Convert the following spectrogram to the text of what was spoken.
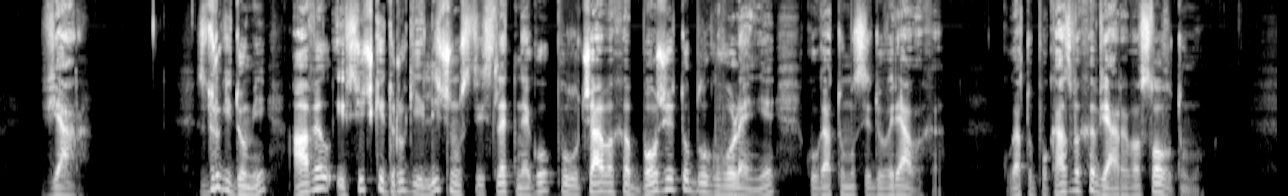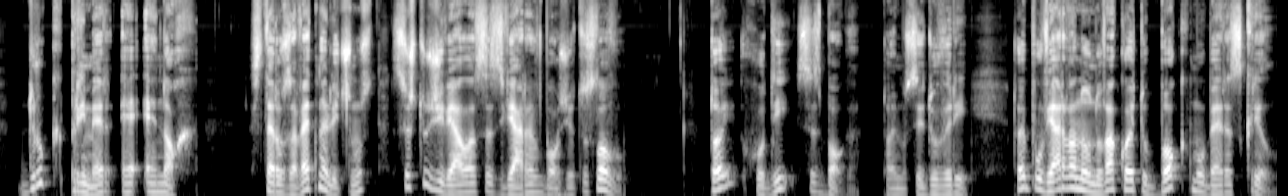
– вяра. С други думи, Авел и всички други личности след него получаваха Божието благоволение, когато му се доверяваха, когато показваха вяра в Словото му. Друг пример е Енох. Старозаветна личност също живяла с вяра в Божието Слово – той ходи с Бога. Той му се довери. Той повярва на онова, което Бог му бе разкрил.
